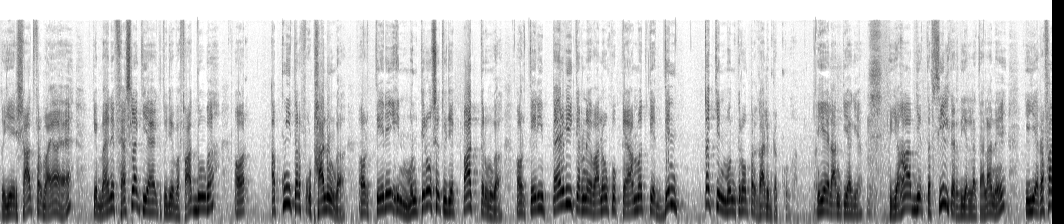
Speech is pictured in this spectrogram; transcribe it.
تو یہ ارشاد فرمایا ہے کہ میں نے فیصلہ کیا ہے کہ تجھے وفات دوں گا اور اپنی طرف اٹھا لوں گا اور تیرے ان منکروں سے تجھے پاک کروں گا اور تیری پیروی کرنے والوں کو قیامت کے دن تک ان منکروں پر غالب رکھوں گا۔ یہ اعلان کیا گیا۔ تو یہاں اب یہ تفصیل کر دی اللہ تعالیٰ نے کہ یہ رفع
